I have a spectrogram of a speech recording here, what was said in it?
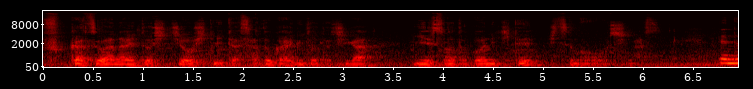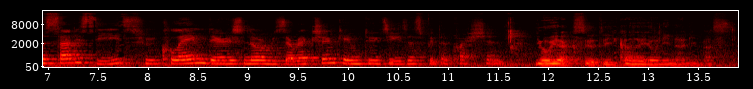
復活はないと主張していたサドカイ人たちがイエスのところに来て質問をします Then the Sadducees, who claimed there is no resurrection, came to Jesus with a question. 要約すると以下のようになります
